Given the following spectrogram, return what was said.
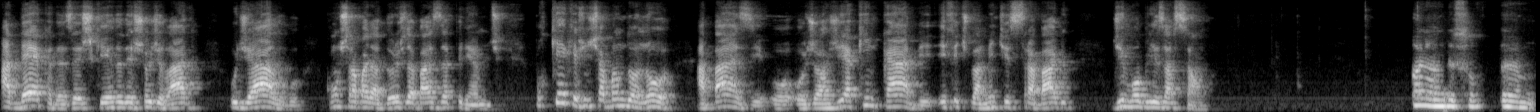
Há décadas, a esquerda deixou de lado o diálogo com os trabalhadores da base da pirâmide. Por que, que a gente abandonou a base, o, o Jorge, e a quem cabe efetivamente esse trabalho de mobilização? Olha, Anderson, um,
